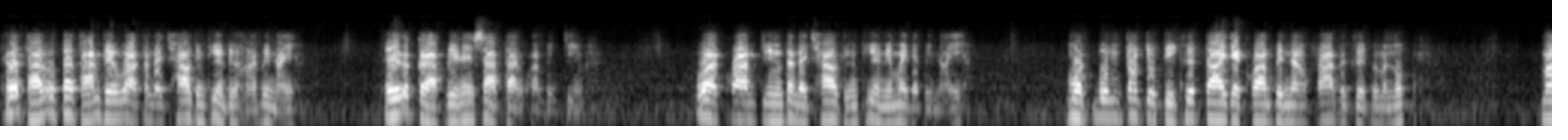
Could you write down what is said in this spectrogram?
เธอถามถ้าถามเธอว่าตั้งแต่เช้าถึงเที่ยงเธอหายไปไหน เธอก็กราบเรียนให้ทราบตามความเป็นจริง ว่าความจริงตั้งแต่เช้าถึงเที่ยงนี้ไม่ได้ไปไหน หมดบุญต้องจุติคือตายจากความเป็นนางฟ้าไปเกิดเป็นมนุษย์ มา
